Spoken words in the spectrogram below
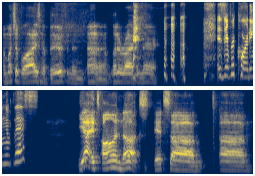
a much obliged in a booth, and then I don't know, let it ride from there. Is there recording of this? Yeah, it's on Nugs. It's um, um,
